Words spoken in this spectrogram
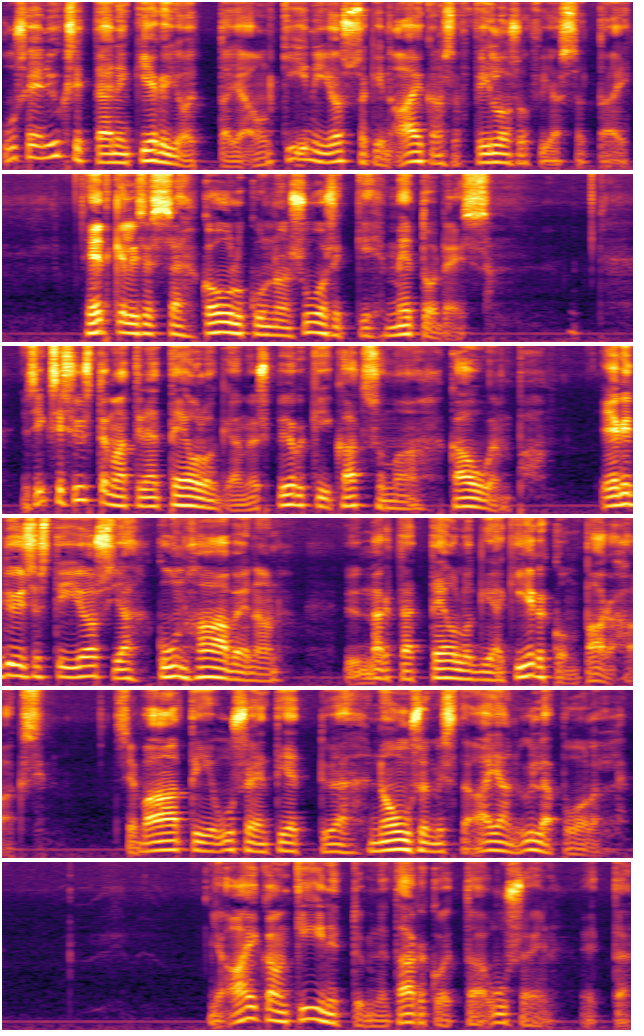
usein yksittäinen kirjoittaja on kiinni jossakin aikansa filosofiassa tai hetkellisessä koulukunnan suosikkimetodeissa. Ja siksi systemaattinen teologia myös pyrkii katsomaan kauempaa. Erityisesti jos ja kun haaveena on ymmärtää teologia kirkon parhaaksi. Se vaatii usein tiettyä nousemista ajan yläpuolelle. Ja aikaan kiinnittyminen tarkoittaa usein, että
